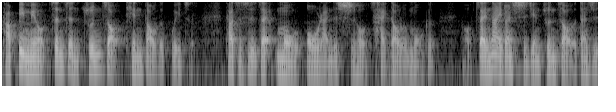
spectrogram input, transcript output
他并没有真正遵照天道的规则，他只是在某偶然的时候踩到了某个。哦，在那一段时间遵照了，但是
